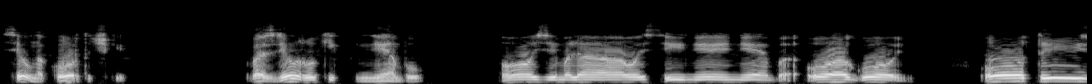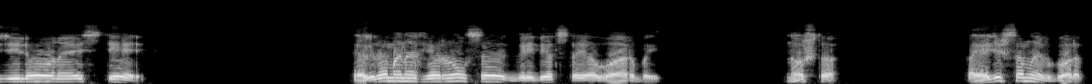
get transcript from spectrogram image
сел на корточки, воздел руки к небу. О, земля, о, синее небо, о, огонь, о, ты, зеленая степь! Когда монах вернулся, гребец стоял у арбы. «Ну что, поедешь со мной в город?»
